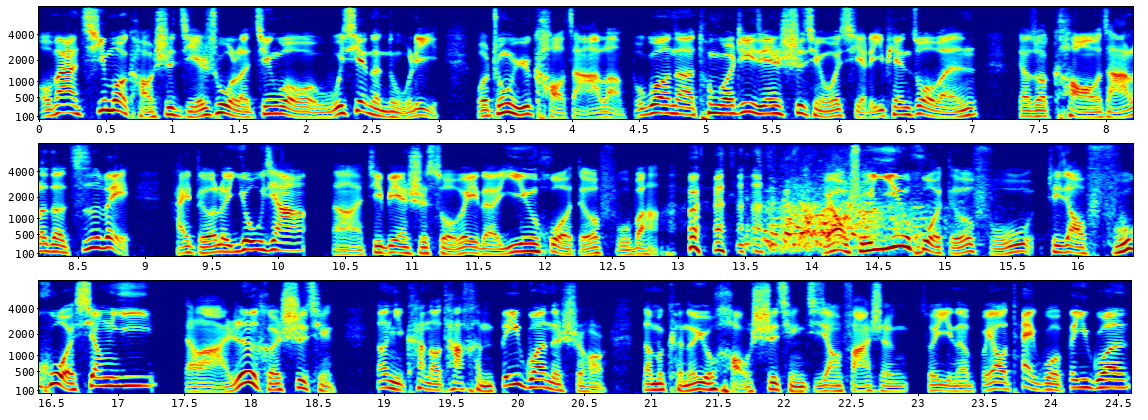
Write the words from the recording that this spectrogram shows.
欧巴，期末考试结束了，经过我无限的努力，我终于考砸了。不过呢，通过这件事情，我写了一篇作文，叫做《考砸了的滋味》，还得了优加啊！这便是所谓的因祸得福吧？不要说因祸得福，这叫福祸相依知道吧？任何事情，当你看到它很悲观的时候，那么可能有好事情即将发生。所以呢，不要太过悲观，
